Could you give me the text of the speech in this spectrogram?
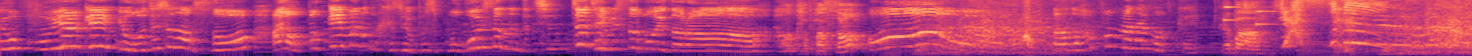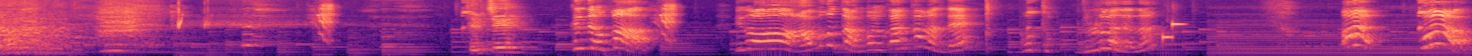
이거 VR 게임기 어디서 샀어? 아니 오빠 게임하는 거 계속 옆에서 보고 있었는데 진짜 재밌어 보이더라 아다 봤어? 어 나도 한 번만 해볼게 해봐 야스 재밌지? 근데 오빠 이거 아무것도 안 보이고 깜깜한데? 뭐 더 눌러야 되나? 아 뭐야?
